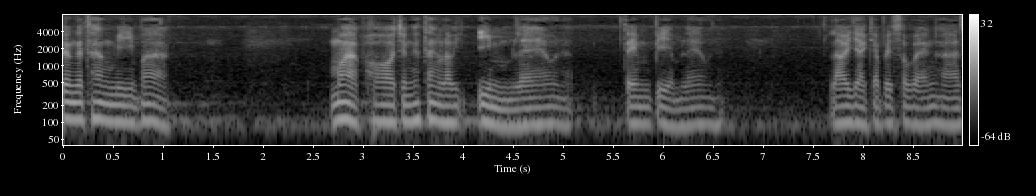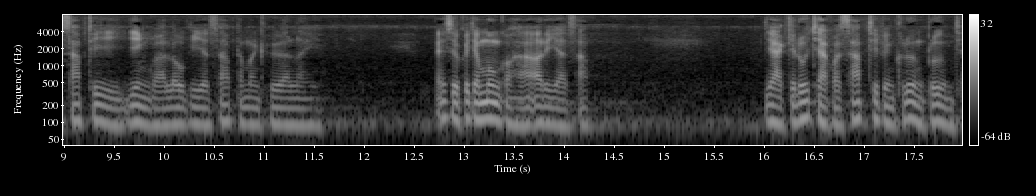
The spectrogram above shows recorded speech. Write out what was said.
จนกระทั่งมีมาก มากพอจนกระทั่งเราอิ่มแล้วนะเต็มเปี่ยมแล้วนะเราอยากจะไปแสวงหาทรัพย์ที่ยิ่งกว่าโลกียทรัพย์นั้นมันคืออะไร ในสุดก็จะมุ่งก็หาอริยทรัพย์ อยากจะรู้จักว่าทรัพย์ที่เป็นเครื่องปลื้มใจ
